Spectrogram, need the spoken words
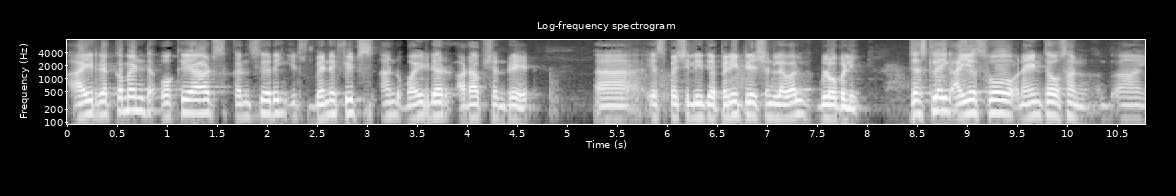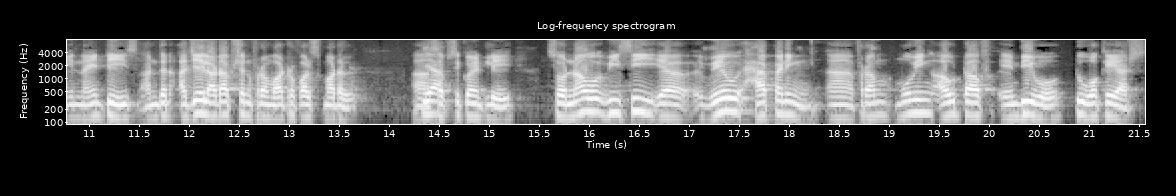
I recommend OKRs considering its benefits and wider adoption rate, uh, especially the penetration level globally. Just like ISO 9000 uh, in 90s, and then agile adoption from waterfalls model uh, yeah. subsequently. So now we see a wave happening uh, from moving out of MBO to OKRs.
